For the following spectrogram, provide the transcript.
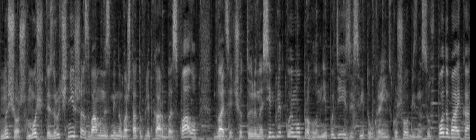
Ну що ж, мощуйте зручніше. З вами незмінно ваш тато Пліткар Безпалов. 24 на 7 пліткуємо про головні події зі світу українського шоу-бізнесу. Вподобайка,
